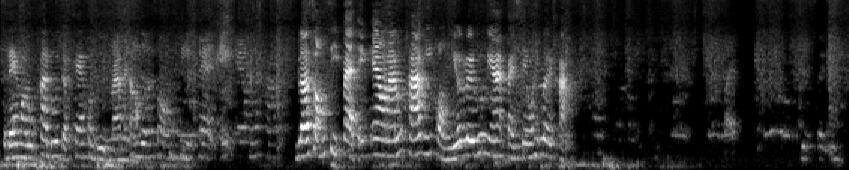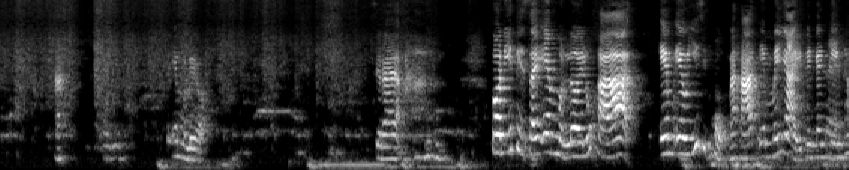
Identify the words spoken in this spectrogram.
แสดงว่าลูกค้าดูจากแค่คนอื่นมาไหมเนาะเหลือสองสี่แปด XL นะคะ เหลือสองสี่แปด XL นะลูกค้า มีของเยอะเลยรุ่นเนี้ยไปเซลล์ให้เลยค่ะ ติดใส่อีก ฮะ เอ็มหมดเลยเหรอเสียดายอะตัวนี้ติดไซส์ M หมดเลยลูกค้า ML 26นะคะ M ไม่ใหญ่เป็นกางเกงท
